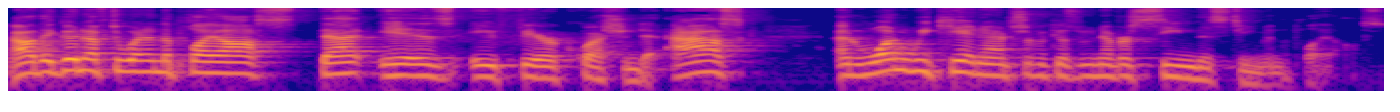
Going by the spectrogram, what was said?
Now, are they good enough to win in the playoffs? That is a fair question to ask, and one we can't answer because we've never seen this team in the playoffs.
